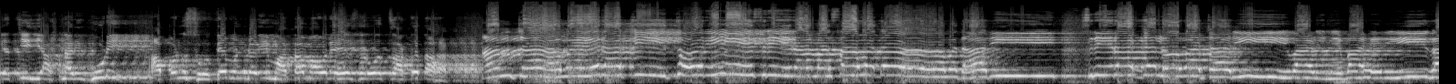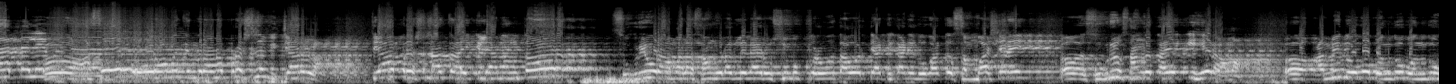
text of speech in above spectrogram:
त्याची जी असणारी गुढी आपण श्रोते मंडळी माता मावले हे सर्व चाकत आहात. आमच्या वैराची थोरी श्रीराम सावध अवधारी श्रीराज्य लोभाचारी वाळीने बाहेरी घातले अ, असे रामचंद्रानं प्रश्न विचारला. त्या प्रश्नाचं ऐकल्यानंतर सुग्रीव रामाला सांगू लागलेला आहे ऋषीमुख पर्वतावर त्या ठिकाणी दोघांचं संभाषण आहे. सुग्रीव सांगत आहे की हे रामा आम्ही दोघं बंधू बंधू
